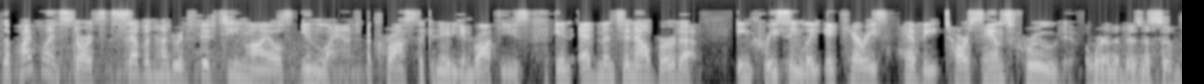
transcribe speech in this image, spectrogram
The pipeline starts 715 miles inland across the Canadian Rockies in Edmonton, Alberta. Increasingly, it carries heavy tar sands crude. We're in the business of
